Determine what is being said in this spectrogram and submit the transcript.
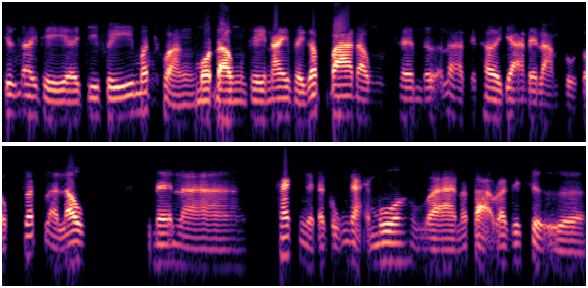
Trước đây thì ờ, chi phí mất khoảng một đồng thì nay phải gấp 3 đồng. Thêm nữa là cái thời gian để làm thủ tục rất là lâu. Nên là khách người ta cũng ngại mua và nó tạo ra cái sự ờ,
